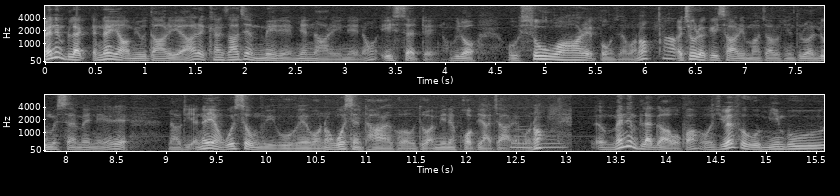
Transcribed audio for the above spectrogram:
Man in Black အနက်ရောင်အမျိုးသားတွေကတဲ့ခန်းစားချက်မဲ့တဲ့မျက်နှာတွေနဲ့နော်အေးဆက်တယ်နော်ပြီးတော့ဟိုစိုးဝါးတဲ့ပုံစံပေါ့နော်ဟုတ်အချို့တဲ့ကိစ္စတွေမှာကြာလို့ရှရင်သူတို့ကလူမဆန်မဲ့နေတဲ့နောက်ဒီအနက်ရောင်ဝတ်စုံတွေကိုပဲပေါ့နော်ဝတ်ဆင်ထားရခေါ်သူတို့အမြင်နဲ့ဖော်ပြကြတယ်ပေါ့နော် Man in Black ကပေါ့ကွာဟို UFO ကိုမြင်ဘူး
